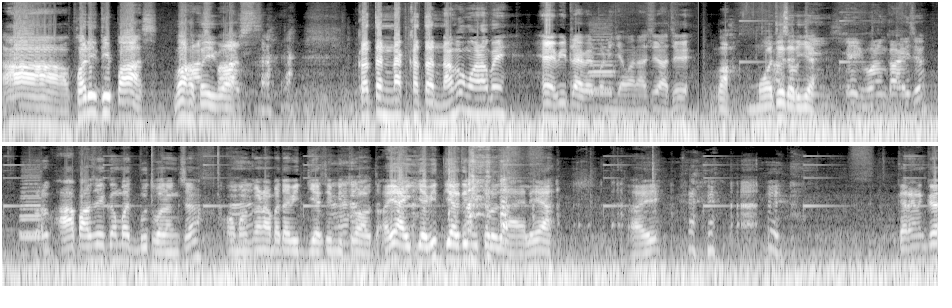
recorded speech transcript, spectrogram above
હા ફરીથી પાસ. વાહ ભાઈ વાહ. ખતરનાક ખતરનાક હો મારા ભાઈ. હેવી ડ્રાઈવર બની જવાના છે આજે. વાહ મોજે દરિયા. આ પાસે એક મજબૂત વરંગ છે. ઓમાં ઘણા બધા વિદ્યાર્થી મિત્રો આવતા. અહીં આવી ગયા વિદ્યાર્થી મિત્રો જાય લે આ. કારણ કે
